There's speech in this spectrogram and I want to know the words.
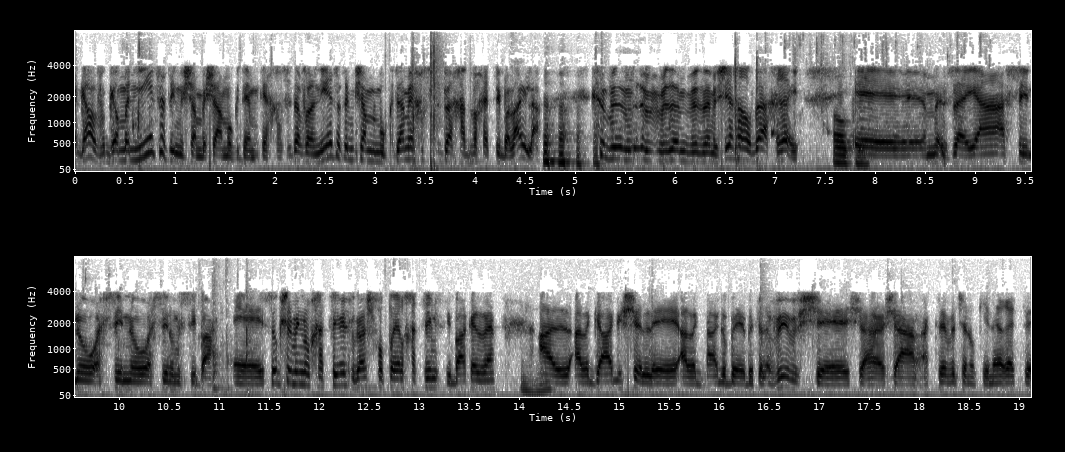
אגב, גם אני יצאתי משם בשעה מוקדמת יחסית, אבל אני יצאתי משם מוקדם יחסית באחת וחצי בלילה. וזה- המשיך הרבה אחרי. אוקיי. אמ, זה היה, עשינו, עשינו, עשינו מסיבה. אה, סוג של מין חצי מפגש חופל, חצי מסיבה כזה, על, על גג של, אה, על גג בתל אביב, שהצוות שלנו כנרת אה,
